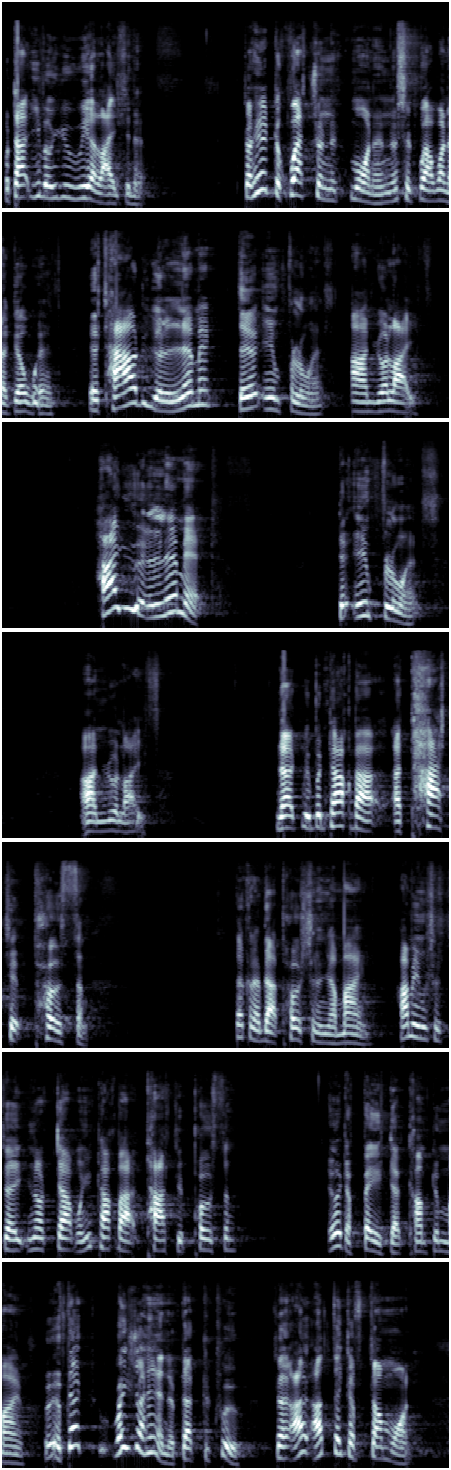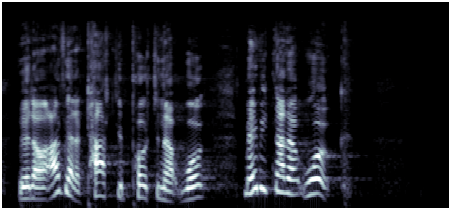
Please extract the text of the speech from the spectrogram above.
without even you realizing it. So here's the question this morning, and this is what I want to go with, is how do you limit their influence on your life? How do you limit the influence on your life? Now, we've been talking about a toxic person. Think of that person in your mind. How many of you say, you know, that when you talk about a toxic person, there's a face that comes to mind. If that, raise your hand if that's the truth. Say, I, I think of someone. You know, I've got a toxic person at work. Maybe it's not at work.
